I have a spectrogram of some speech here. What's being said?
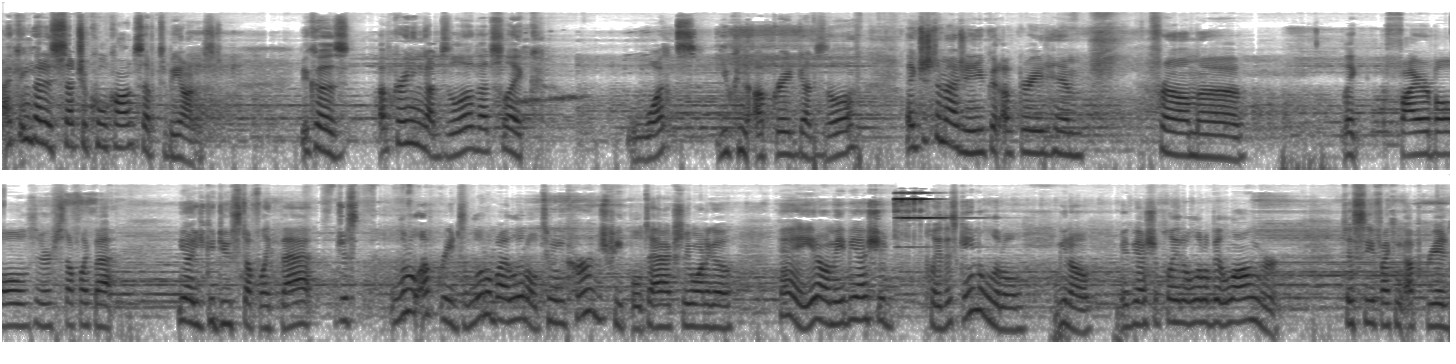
I think that is such a cool concept, to be honest. Because upgrading Godzilla, that's like. What? You can upgrade Godzilla? Like, just imagine you could upgrade him from, uh. Like, fireballs or stuff like that. You know, you could do stuff like that. Just little upgrades, little by little, to encourage people to actually want to go, hey, you know, maybe I should play this game a little, you know, maybe I should play it a little bit longer to see if I can upgrade,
